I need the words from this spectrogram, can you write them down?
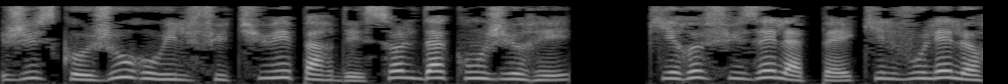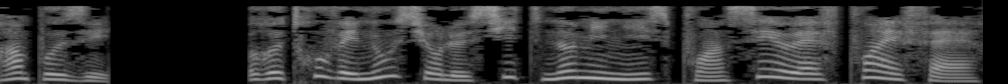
jusqu'au jour où il fut tué par des soldats conjurés, qui refusaient la paix qu'il voulait leur imposer. Retrouvez-nous sur le site nominis.cef.fr.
